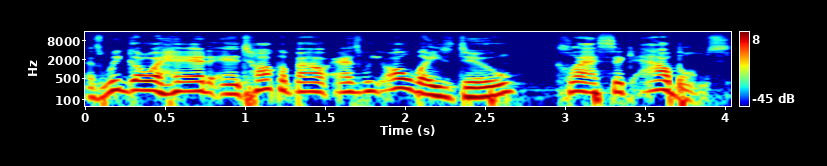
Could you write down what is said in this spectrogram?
as we go ahead and talk about, as we always do, classic albums.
